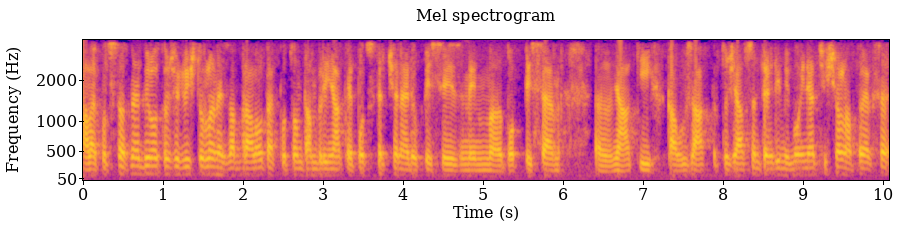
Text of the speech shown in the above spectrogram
Ale podstatné bylo to, že když tohle nezabralo, tak potom tam byly nějaké podstrčené dopisy s mým eh, podpisem eh, v nějakých kauzách, protože já jsem tehdy mimo jiné přišel na to, jak se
